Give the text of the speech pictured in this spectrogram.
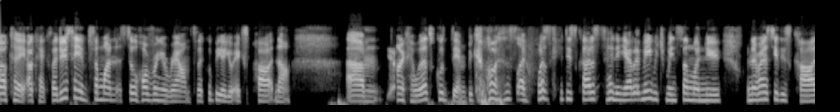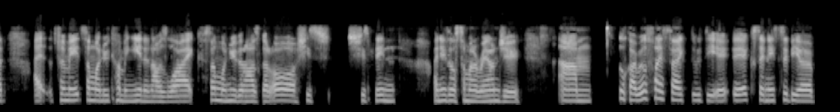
Okay, okay. Because I do see someone still hovering around, so that could be your ex partner. Um, Yeah. Okay, well that's good then because I was this card is standing out at me, which means someone new. Whenever I see this card, I, for me it's someone new coming in, and I was like someone new. Then I was like, oh, she's she's been. I knew there was someone around you. Um, look, I will say, say with the X, there needs to be a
